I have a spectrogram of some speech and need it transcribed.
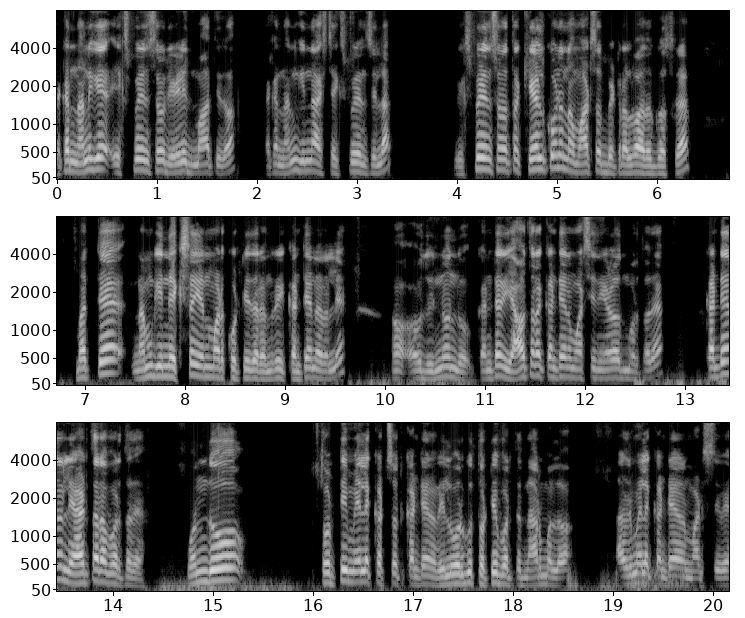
ಯಾಕಂದ್ರೆ ನನಗೆ ಎಕ್ಸ್ಪೀರಿಯನ್ಸ್ ಇರೋರು ಹೇಳಿದ ಮಾತಿದು. ಯಾಕಂದ್ರೆ ನನಗೆ ಇನ್ನೂ ಅಷ್ಟು ಎಕ್ಸ್ಪೀರಿಯನ್ಸ್ ಇಲ್ಲ. ಎಕ್ಸ್ಪೀರಿಯನ್ಸ್ ಹತ್ರ ಕೇಳ್ಕೊಂಡು ನಾವು ಮಾಡ್ಸೋದು ಬೆಟ್ರ್ ಅಲ್ವಾ ಅದಕ್ಕೋಸ್ಕರ? ಮತ್ತೆ ನಮ್ಗೆ ಇನ್ನು ಎಕ್ಸ್ಟ್ರಾ ಏನು ಮಾಡಿಕೊಟ್ಟಿದ್ದಾರೆ ಅಂದ್ರೆ ಈ ಕಂಟೈನರಲ್ಲಿ ಹೌದು, ಇನ್ನೊಂದು ಕಂಟೈನರ್ ಯಾವ ಥರ ಕಂಟೈನರ್ ಮಾಡ್ಸಿದ್ದು ಹೇಳೋದು ಕಂಟೈನರ್ ಎರಡು ಥರ ಬರ್ತದೆ. ಒಂದು ತೊಟ್ಟಿ ಮೇಲೆ ಕಟ್ಸೋದು ಕಂಟೈನರ್ ಇಲ್ಲಿವರೆಗೂ ತೊಟ್ಟಿ ಬರ್ತದೆ ನಾರ್ಮಲು ಅದ್ರ ಮೇಲೆ ಕಂಟೈನರ್ ಮಾಡಿಸ್ತೀವಿ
